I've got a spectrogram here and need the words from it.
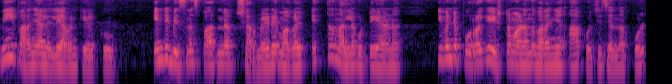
നീ പറഞ്ഞാലല്ലേ അവൻ കേൾക്കൂ. എന്റെ ബിസിനസ് പാർട്ട്ണർ ശർമ്മയുടെ മകൾ എത്ര നല്ല കുട്ടിയാണ്. ഇവന്റെ പുറകെ ഇഷ്ടമാണെന്ന് പറഞ്ഞ് ആ കൊച്ചു ചെന്നപ്പോൾ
